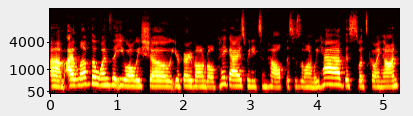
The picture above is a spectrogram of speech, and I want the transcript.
Um, I love the ones that you always show. You're very vulnerable. Of, Hey guys, we need some help. This is the one we have. This is what's going on.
